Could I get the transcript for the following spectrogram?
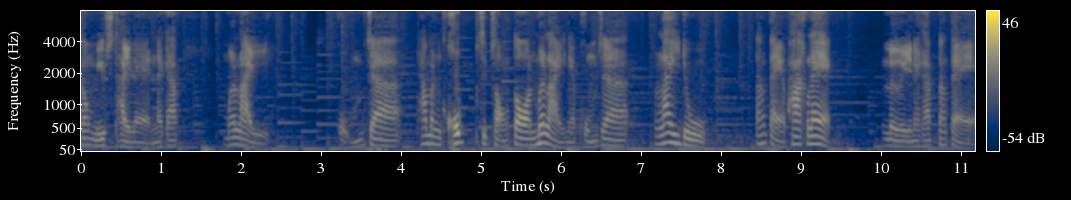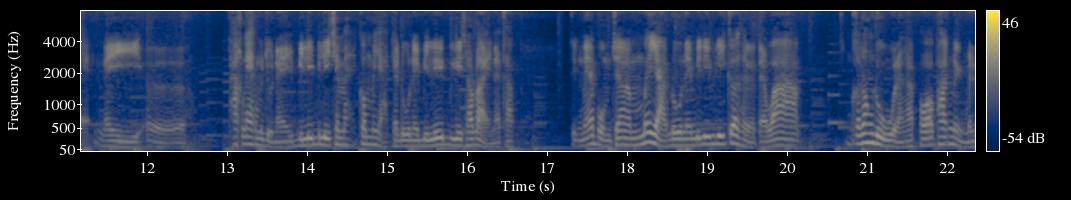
ช่อง Muse Thailand นะครับ เมื่อไหร่ ผมจะถ้ามันครบ 12 ตอนเมื่อไหร่เนี่ย ผมจะไล่ดูตั้งแต่ภาคแรกเลยนะครับ ตั้งแต่ในเอ่อภาคแรกมันอยู่ในบิลิบิลิใช่ไหมก็ไม่อยากจะดูในบิลิบิลิเท่าไหร่นะครับถึงแม้ผมจะไม่อยากดูในบิลิบิลิก็เถอะแต่ว่าก็ต้องดูนะครับ เพราะว่าภาคหนึ่งมัน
